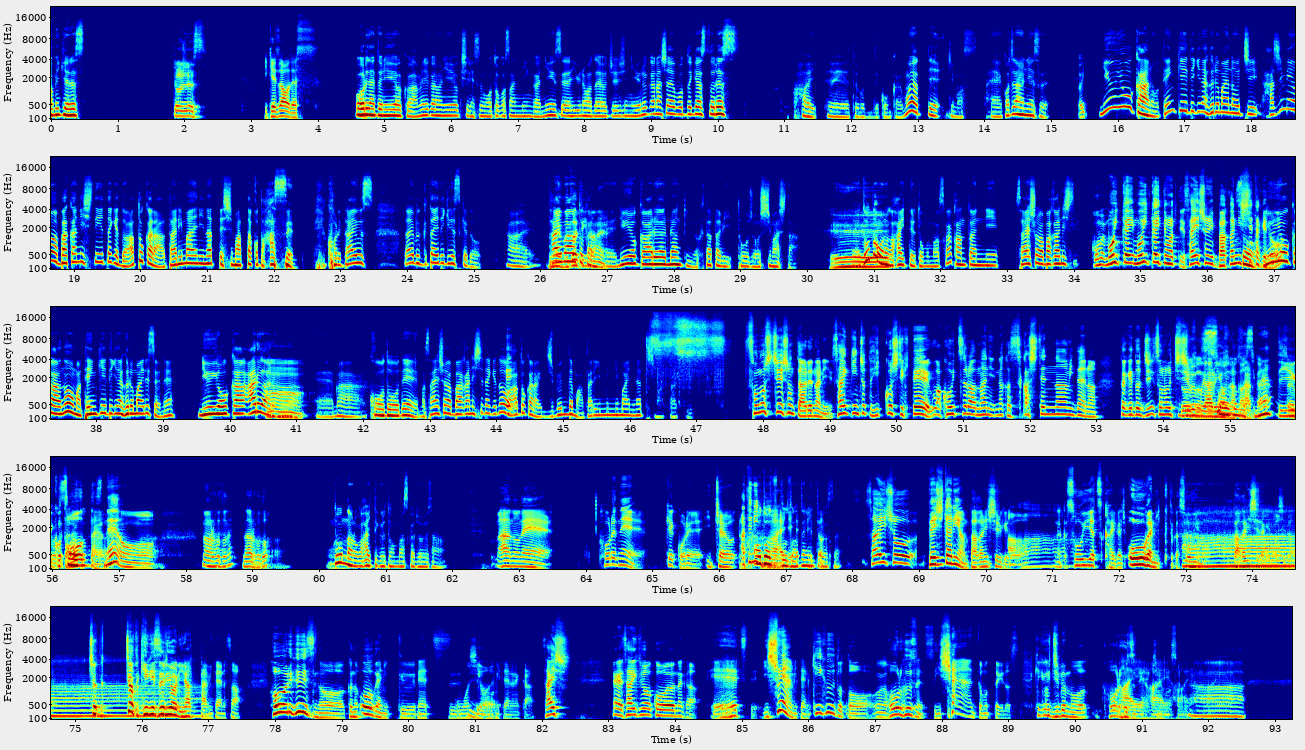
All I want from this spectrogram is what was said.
も、ミケです。ジョージです。池澤です。オールナイトニューヨークはアメリカのニューヨーク市に住む男3人がニュースや日々の話題を中心にゆるかなし合うポッドキャストです。はい、えー、ということで今回もやっていきます。えーこちらのニュース。はいニューヨーカーの典型的な振る舞いのうち、初めはバカにしていたけど、後から当たり前になってしまったこと8選。これだいぶす、だいぶ具体的ですけど、はい、タイムアウトから、ねえーニューヨークあるあるランキングが再び登場しました。ええーどんなものが入ってると思いますか？簡単に。最初はバカにしごめん、もう一回、もう一回言ってもらって、最初にバカにしてたけど。ニューヨーカーの、まあ、典型的な振る舞いですよね。ニューヨーカーあるあるうんの、えーまあ、行動で、まあ、最初はバカにしてたけえ？ど、後から自分でも当たり前になってしまったっていう。そのシチュエーションってあれ何？最近ちょっと引っ越してきて、うわ、こいつら何？なんかすかしてんな、みたいな。だけどじ、そのうち自分もやるようになったっていうこととだよね。なるほどね。なるほど。どんなのが入ってくると思いますか、ジョさん。あのね、これね、結構俺、言っちゃうよ。当てにあどうぞはいどうぞ当てに行ってください。最初、ベジタリアンバカにしてるけど、なんかそういうやつ海外人、オーガニックとかそういうの。ババカにしてたけどちょっと、ちょっと気にするようになったみたいなさ。ホールフーズのこのオーガニックのやついい面白いよみたいななんか、最初、なんか最初はこうなんか、えーっつって、一緒やんみたいな。キーフードとうんホールフーズのやつ一緒やんって思ったけど、結局自分もホールフーズで買いますよねはいはいあ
